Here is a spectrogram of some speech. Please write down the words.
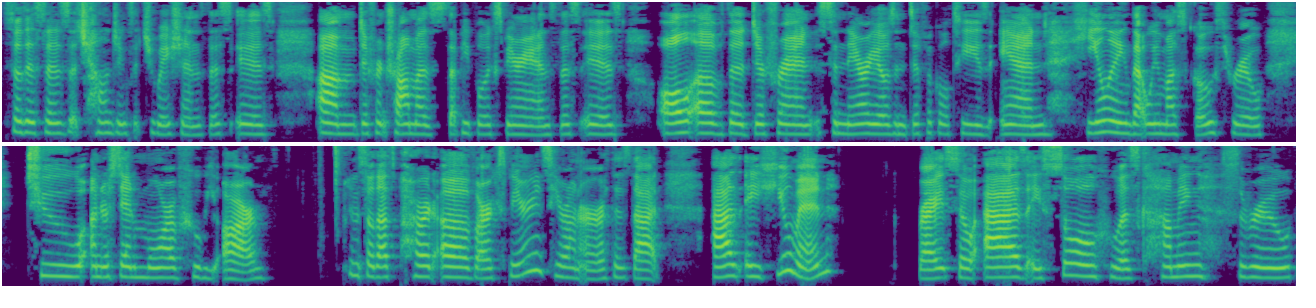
So this is challenging situations. This is um, different traumas that people experience. This is all of the different scenarios and difficulties and healing that we must go through to understand more of who we are and so that's part of our experience here on earth is that as a human, right? So as a soul who is coming through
